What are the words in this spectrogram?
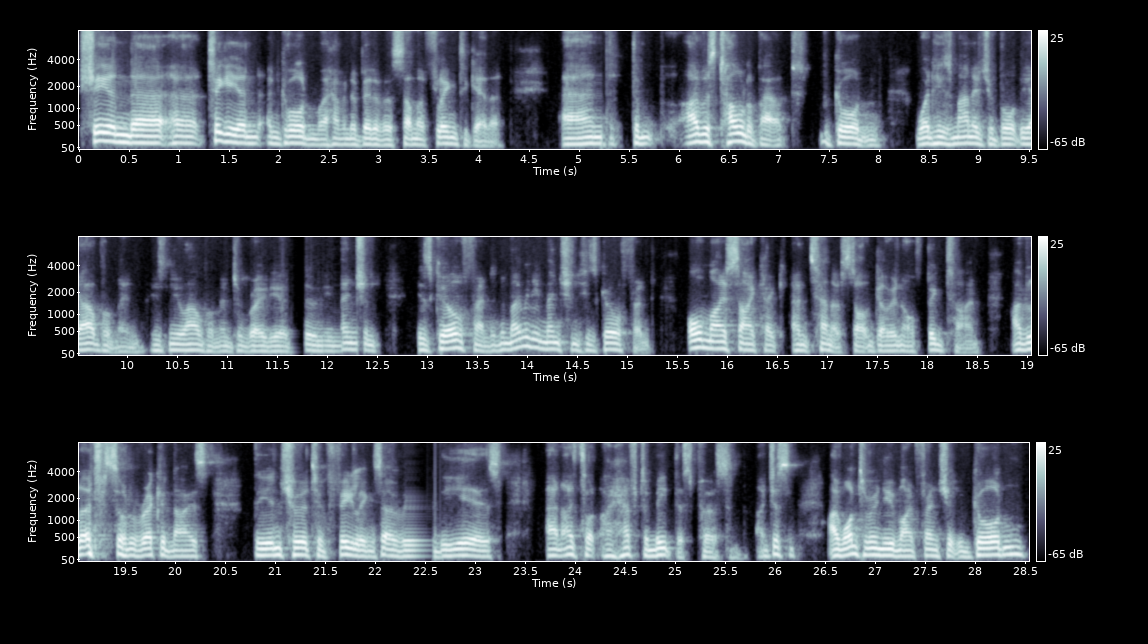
she and uh, uh, Tiggy and, and Gordon were having a bit of a summer fling together. And the, I was told about Gordon when his manager brought the album in, his new album into radio. And he mentioned his girlfriend. And the moment he mentioned his girlfriend, all my psychic antenna started going off big time. I've learned to sort of recognize the intuitive feelings over the years. And I thought, I have to meet this person. I just, I want to renew my friendship with Gordon.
